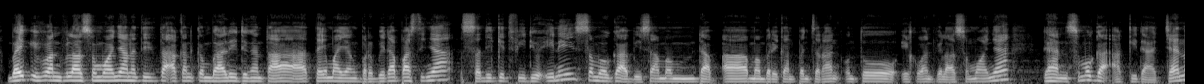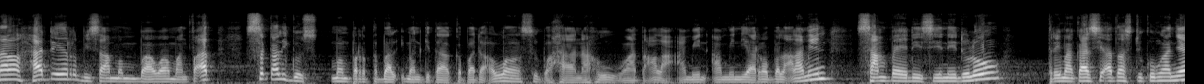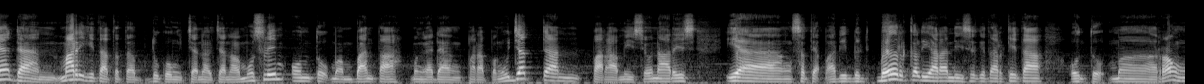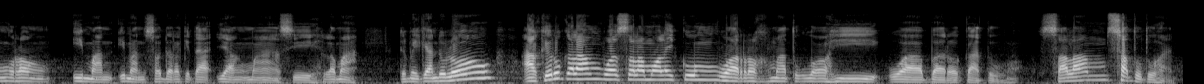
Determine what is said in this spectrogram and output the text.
Baik Ivan Villa semuanya nanti kita akan kembali dengan tema yang berbeda pastinya sedikit video ini semoga bisa uh, memberikan pencerahan untuk Ikhwan Villa semuanya dan semoga Akidah Channel hadir bisa membawa manfaat sekaligus mempertebal iman kita kepada Allah Subhanahu wa taala. Amin amin ya rabbal alamin. Sampai di sini dulu. Terima kasih atas dukungannya dan mari kita tetap dukung channel-channel muslim untuk membantah menghadang para pengujat dan para misionaris yang setiap hari berkeliaran di sekitar kita untuk merongrong iman-iman saudara kita yang masih lemah. Demikian dulu. Akhirul kalam. Wassalamualaikum warahmatullahi wabarakatuh. Salam satu Tuhan.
